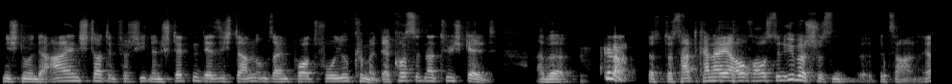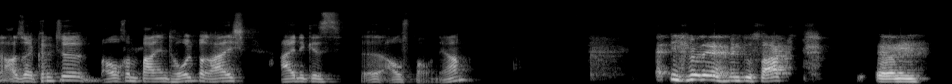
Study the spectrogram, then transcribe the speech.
nicht nur in der einen Stadt, in verschiedenen Städten, der sich dann um sein Portfolio kümmert. Der kostet natürlich Geld. Aber genau. das, das hat, kann er ja auch aus den Überschüssen äh, bezahlen. Ja? Also er könnte auch im Buy-and-Hold-Bereich einiges äh, aufbauen. Ja? Ich würde, wenn du sagst, ähm,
